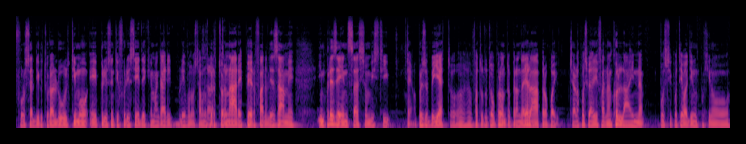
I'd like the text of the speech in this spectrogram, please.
forse addirittura all'ultimo, e per gli studenti fuori sede che magari volevano, stavano per Esatto. tornare per fare l'esame in presenza, si sono visti, cioè ho preso il biglietto, ho fatto tutto pronto per andare là, però poi c'era la possibilità di farlo anche online, si poteva dire un pochino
